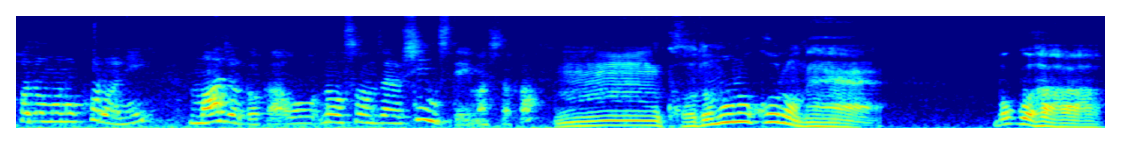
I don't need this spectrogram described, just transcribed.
子供の頃に魔女とかをの存在を信じていましたか？うーん子供の頃ね僕は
